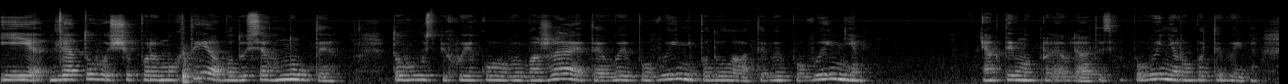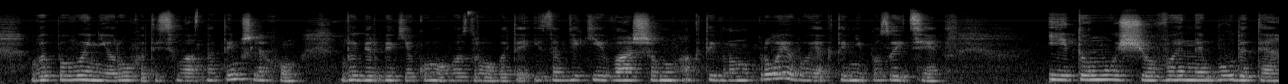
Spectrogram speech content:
і для того, щоб перемогти або досягнути того успіху, якого ви бажаєте, ви повинні подолати, ви повинні активно проявлятись, ви повинні робити вибір. Ви повинні рухатись власне тим шляхом, вибір бік якого ви зробите. І завдяки вашому активному прояву і активній позиції, і тому, що ви не будете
